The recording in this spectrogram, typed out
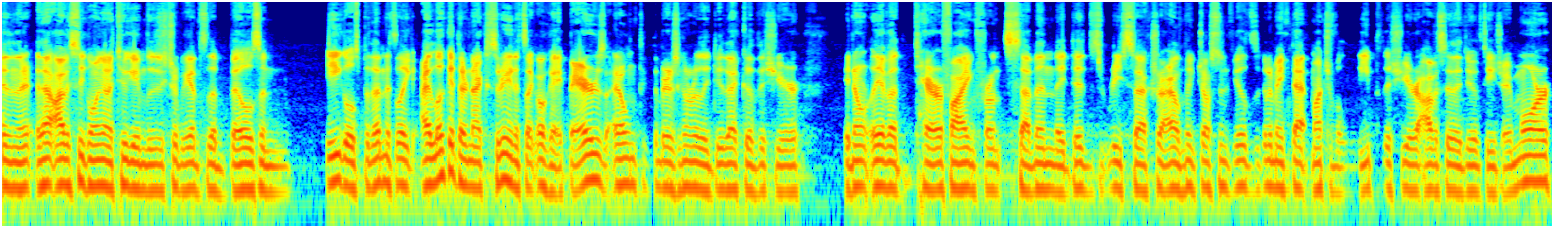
and they're, they're obviously going on a two game losing streak against the Bills and Eagles. But then it's like I look at their next three, and it's like, okay, Bears. I don't think the Bears are going to really do that good this year. They don't. They have a terrifying front seven. They did restructure. I don't think Justin Fields is going to make that much of a leap this year. Obviously, they do have DJ Moore.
